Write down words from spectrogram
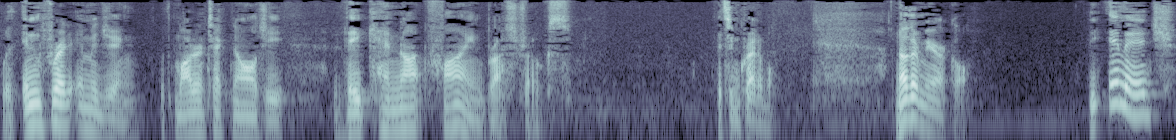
With infrared imaging, with modern technology, they cannot find brushstrokes. It's incredible. Another miracle. The image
